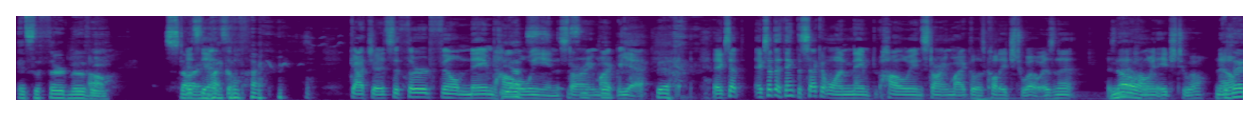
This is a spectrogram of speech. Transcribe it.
It's the third movie Oh, starring yeah, Michael Myers. gotcha. It's the third film named Halloween, starring Michael. Yeah, yeah. except except I think the second one named Halloween, starring Michael, is called H two O, isn't it? Isn't that Halloween H two O? No, they,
